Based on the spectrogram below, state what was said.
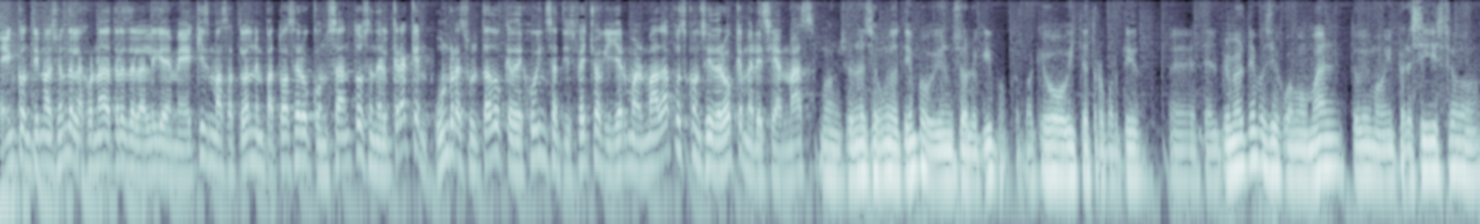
En continuación de la jornada 3 de la Liga MX, Mazatlán empató a cero con Santos en el Kraken, un resultado que dejó insatisfecho a Guillermo Almada, pues consideró que merecían más. Bueno, yo en el segundo tiempo vi un solo equipo, capaz que vos viste otro partido. Este, el primer tiempo sí jugamos mal, tuvimos impreciso,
